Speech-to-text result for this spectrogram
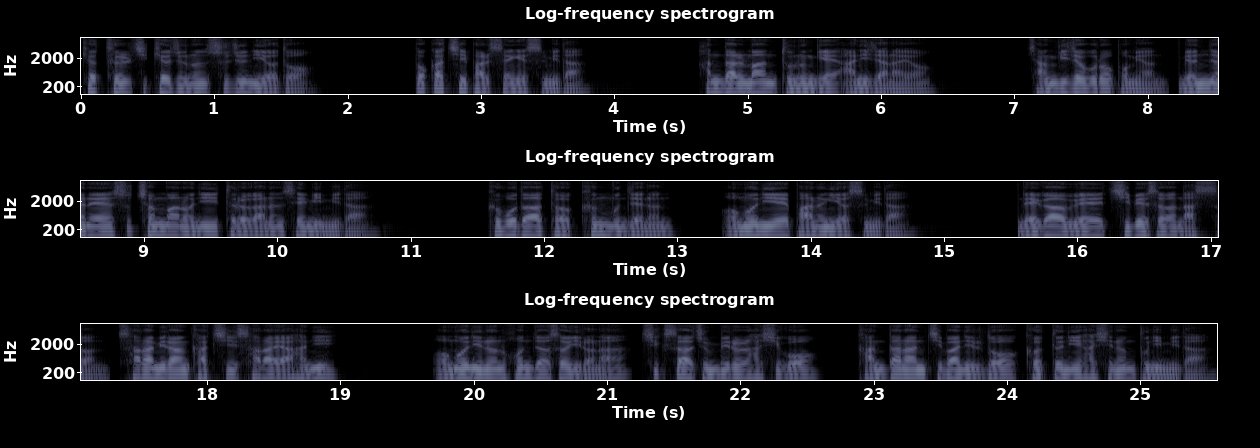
곁을 지켜주는 수준이어도 똑같이 발생했습니다. 한 달만 두는 게 아니잖아요. 장기적으로 보면 몇 년에 수천만 원이 들어가는 셈입니다. 그보다 더 큰 문제는 어머니의 반응이었습니다. 내가 왜 집에서 낯선 사람이랑 같이 살아야 하니? 어머니는 혼자서 일어나 식사 준비를 하시고 간단한 집안일도 거뜬히 하시는 분입니다.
